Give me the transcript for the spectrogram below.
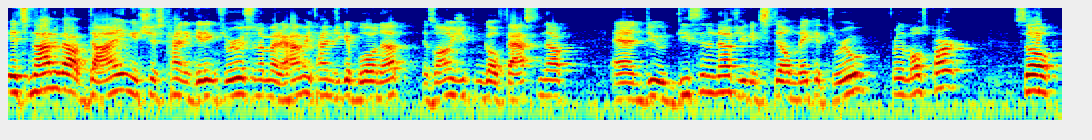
it's not about dying it's just kind of getting through so no matter how many times you get blown up as long as you can go fast enough and do decent enough you can still make it through for the most part. So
